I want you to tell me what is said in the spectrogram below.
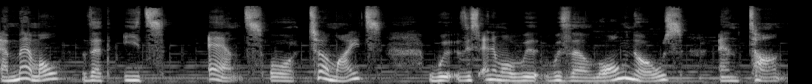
a mammal that eats ants or termites, with this animal with, with a long nose and tongue.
